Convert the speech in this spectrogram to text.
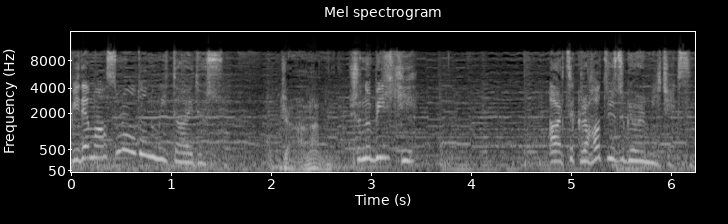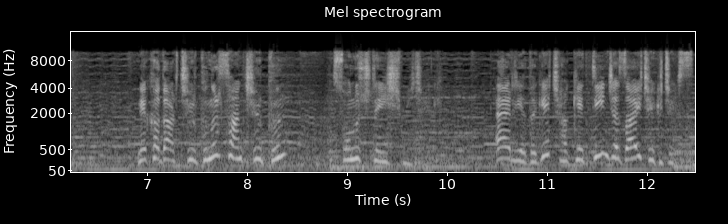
Bir de masum olduğunu mu iddia ediyorsun? Canan Şunu bil ki artık rahat yüzü görmeyeceksin. Ne kadar çırpınırsan çırpın sonuç değişmeyecek. Er ya da geç hak ettiğin cezayı çekeceksin.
